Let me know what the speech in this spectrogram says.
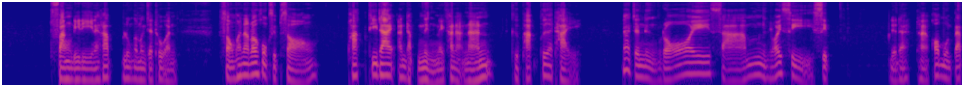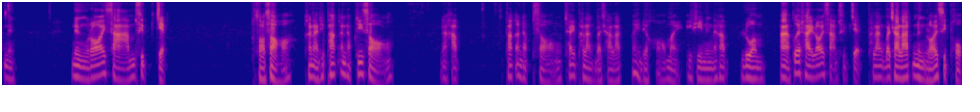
2562 ฟังดีๆนะครับ ลุงกำลังจะทวน 2562 พักที่ได้อันดับหนึ่งในขณะนั้น คือพักเพื่อไทย น่าจะ 103 140 เดี๋ยวนะ หาข้อมูลแป๊บหนึ่ง137 สส ขณะที่พักอันดับที่สองนะครับพักอันดับสองใช่พลังประชารัฐไม่เดี๋ยวขอใหม่อีกทีหนึ่งนะครับ รวม อ่าเพื่อไทย137พลังประชารัฐ116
